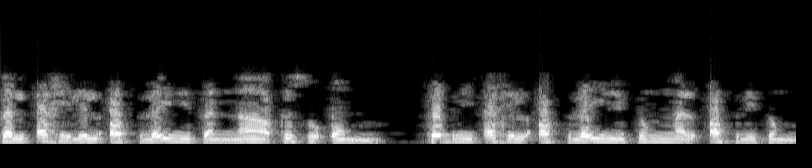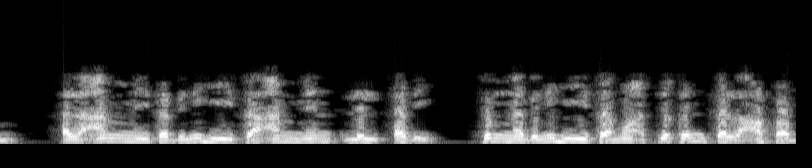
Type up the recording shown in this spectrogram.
فالأخ للأصلين فالناقص أم فابن أخي الأصلين ثم الأصل ثم العم فابنه فعم للأب ثم ابنه فمعتق فالعصب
